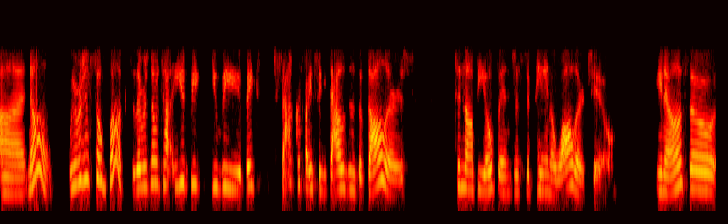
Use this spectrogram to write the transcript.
Uh, no, we were just so booked. There was no time. You'd be you'd be big sacrificing thousands of dollars to not be open just to paint a wall or two. You know, so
